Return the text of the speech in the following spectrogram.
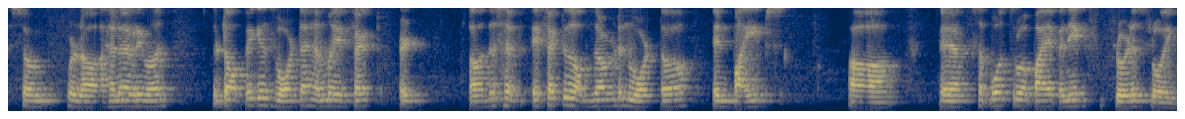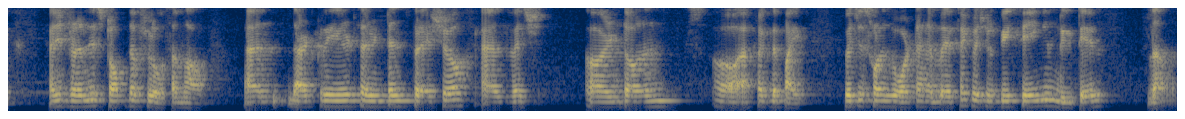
So, uh, hello everyone. The topic is water hammer effect. It, uh, this effect is observed in water in pipes. Uh, suppose through a pipe any fluid is flowing and you suddenly stop the flow somehow and that creates an intense pressure and which uh, in turn uh, affect the pipe which is called as water hammer effect which we'll be seeing in detail now.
